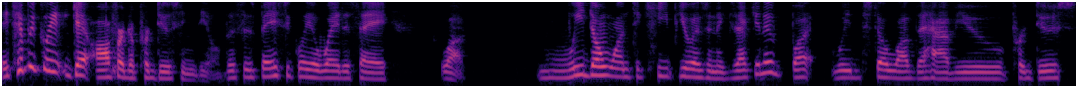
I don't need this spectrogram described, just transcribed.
they typically get offered a producing deal. This is basically a way to say, look, we don't want to keep you as an executive, but we'd still love to have you produce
